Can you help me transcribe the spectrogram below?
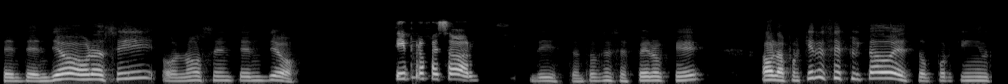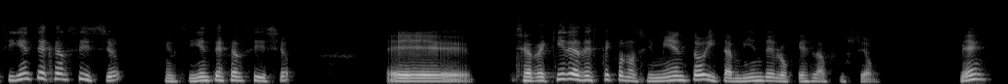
¿Se entendió ahora sí o no se entendió? Sí, profesor. Listo, entonces espero que... Ahora, ¿por qué les he explicado esto? Porque en el siguiente ejercicio, en el siguiente ejercicio, eh, se requiere de este conocimiento y también de lo que es la fusión. Bien,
